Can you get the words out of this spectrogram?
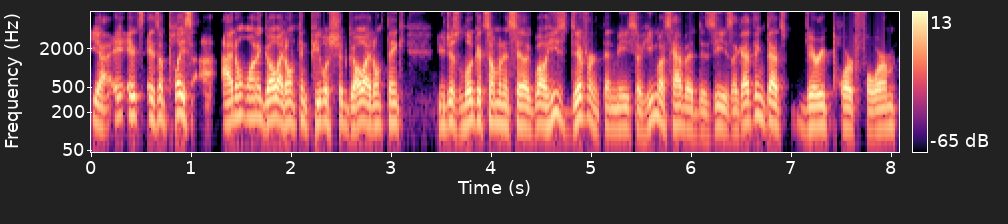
Yeah, it's it's a place I don't want to go. I don't think people should go. I don't think you just look at someone and say like, well, he's different than me, so he must have a disease. Like I think that's very poor form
